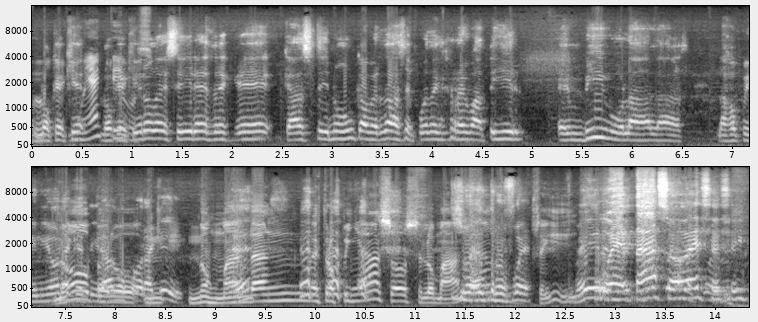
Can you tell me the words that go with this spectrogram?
lo, que lo que quiero decir es de que casi nunca, ¿verdad? Se pueden rebatir en vivo las, las opiniones que tiramos por aquí. Nos ¿Eh? mandan nuestros piñazos, lo mandan. Nuestro fue. Sí. Fuetazo ese, sí.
